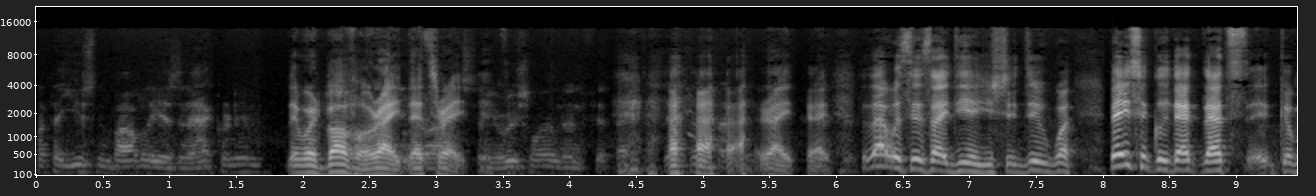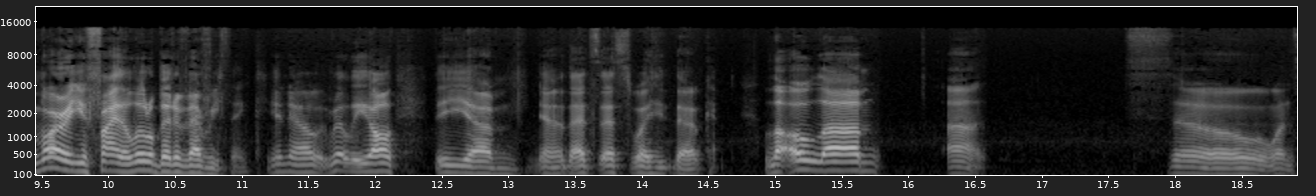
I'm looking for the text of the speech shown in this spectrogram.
What they use in Bavli is an acronym. the word Bavel, right, that's right. So Jerusalem doesn't fit that. right, right. So that was his idea. You should do what. Basically, that that's Gemara. You find a little bit of everything. You know, really all the. Um, you know, that's that's what he. Okay. Laolam. Uh, so one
